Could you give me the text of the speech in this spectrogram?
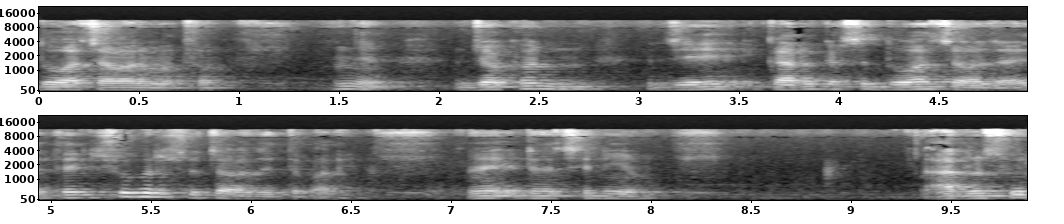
দোয়া চাওয়ার মতো। যখন যে কারও কাছে দোয়া চাওয়া যায়, তাহলে সুপারিশও চাওয়া যেতে পারে। হ্যাঁ এটা হচ্ছে নিয়ম। আর রসুল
